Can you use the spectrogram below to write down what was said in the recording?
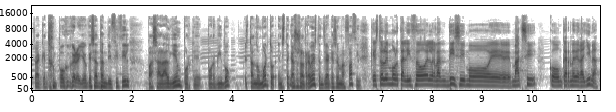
O sea que tampoco creo yo que sea tan difícil pasar a alguien porque por vivo estando muerto. En este caso es al revés, tendría que ser más fácil. Que esto lo inmortalizó el grandísimo eh, Maxi con carne de gallina.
